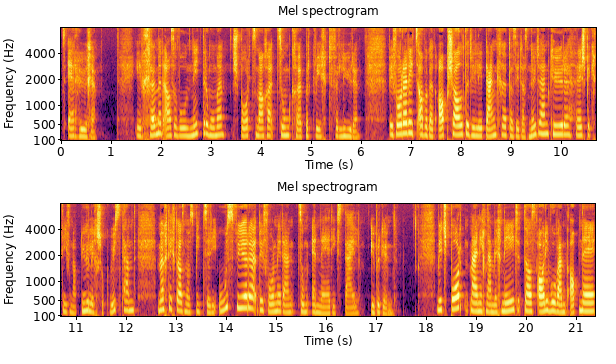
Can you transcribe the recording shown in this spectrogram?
zu erhöhen. Ihr kommt also wohl nicht darum herum, Sport zu machen, zum Körpergewicht zu verlieren. Bevor ihr jetzt aber abschaltet, weil ihr denkt, dass ihr das nicht hören wollt, respektive natürlich schon gewusst habt, möchte ich das noch ein bisschen ausführen, bevor wir dann zum Ernährungsteil übergehen. Mit Sport meine ich nämlich nicht, dass alle, die abnehmen wollen,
